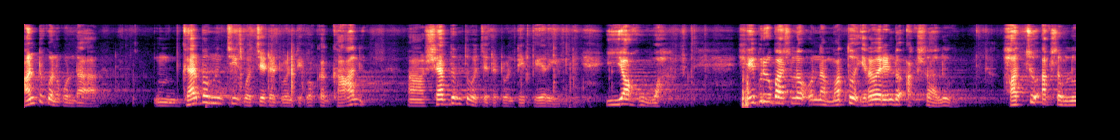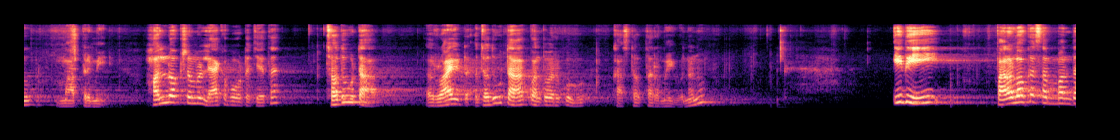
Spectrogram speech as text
అంటుకొనకుండా గర్భం నుంచి వచ్చేటటువంటి ఒక గాలి శబ్దంతో వచ్చేటటువంటి పేరు ఏమిటి? యహువా. హీబ్రూ భాషలో ఉన్న మొత్తం ఇరవై రెండు అక్షరాలు హచ్చు అక్షరములు మాత్రమే. హల్లు అక్షరములు లేకపోవట చేత చదువుట రాయట చదువుట కొంతవరకు కష్టతరమై ఉన్నను. ఇది పరలోక సంబంధ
